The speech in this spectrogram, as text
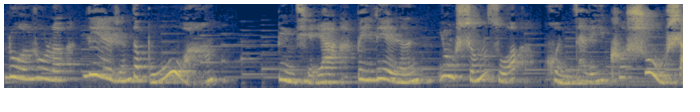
落入了猎人的捕网，并且呀，被猎人用绳索捆在了一棵树上。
